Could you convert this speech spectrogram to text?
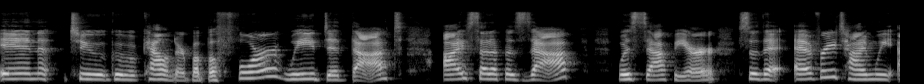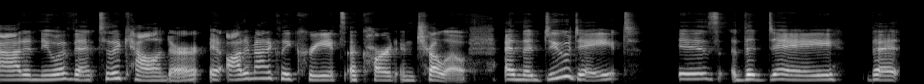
into Google Calendar, but before we did that, I set up a Zap with Zapier so that every time we add a new event to the calendar, it automatically creates a card in Trello. And the due date is the day that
